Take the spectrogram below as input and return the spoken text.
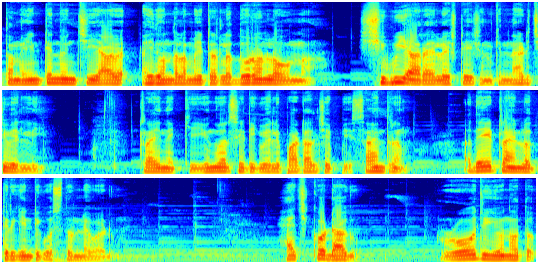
తన ఇంటి నుంచి యాభై ఐదు వందల మీటర్ల దూరంలో ఉన్న షిబుయా రైల్వే స్టేషన్కి నడిచి వెళ్ళి ట్రైన్ ఎక్కి యూనివర్సిటీకి వెళ్ళి పాఠాలు చెప్పి సాయంత్రం అదే ట్రైన్లో తిరిగి ఇంటికి వస్తుండేవాడు. హ్యాచ్కో డాగు రోజు యూనోతో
